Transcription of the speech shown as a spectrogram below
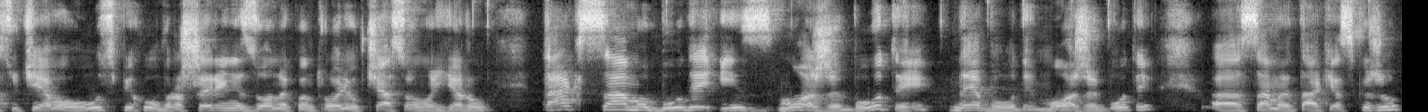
суттєвого успіху в розширенні зони контролю в часовому яру. Так само буде і з- може бути, не буде, може бути е, саме так я скажу,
